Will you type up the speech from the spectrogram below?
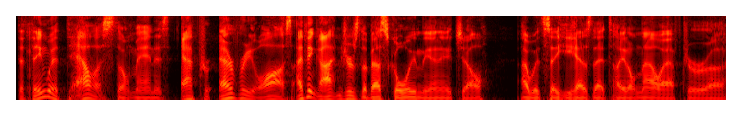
The thing with Dallas, though, man, is after every loss, I think Oettinger's the best goalie in the NHL. I would say he has that title now after, uh,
